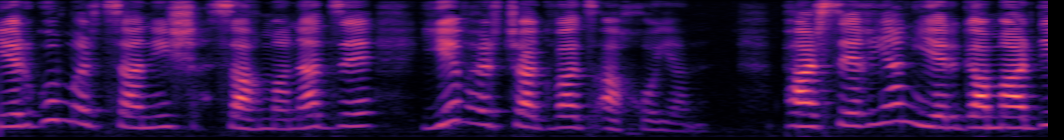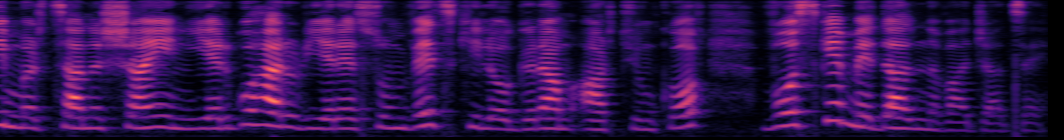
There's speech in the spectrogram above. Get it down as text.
երկու մրցանիշ սահմանած է եւ հրճակված Ախոյան։ Փարսեղյան երգամարտի մրցանշային 236 կիլոգրամ արդյունքով ոսկե մեդալ նվաճած է։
